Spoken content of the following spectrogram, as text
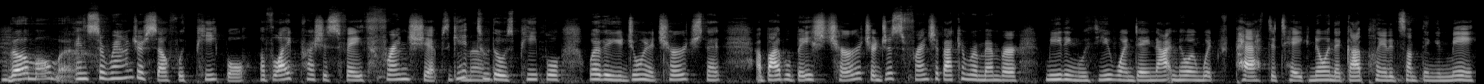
the moment. And surround yourself with people of like precious faith, friendships. Get to those people, whether you join a church that a Bible-based church or just friendship. I can remember meeting with you one day, not knowing which path to take, knowing that God planted something in me,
